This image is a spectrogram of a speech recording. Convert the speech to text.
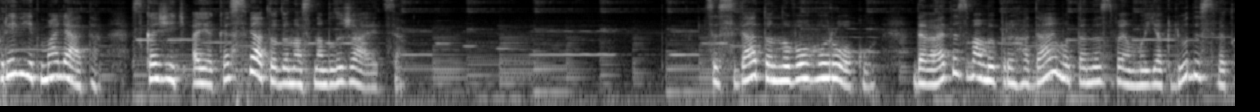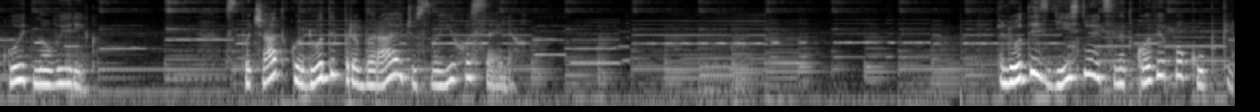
Привіт, малята! Скажіть, а яке свято до нас наближається? Це свято Нового року. Давайте з вами пригадаємо та назвемо, як люди святкують Новий рік. Спочатку люди прибирають у своїх оселях. Люди здійснюють святкові покупки.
